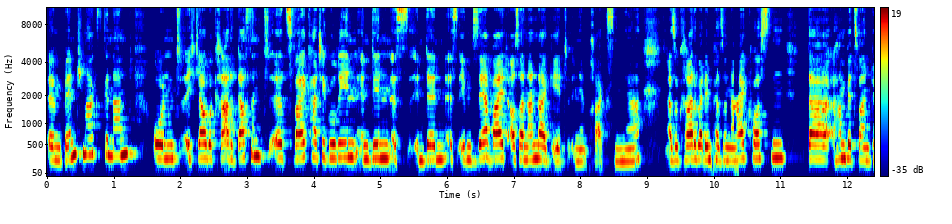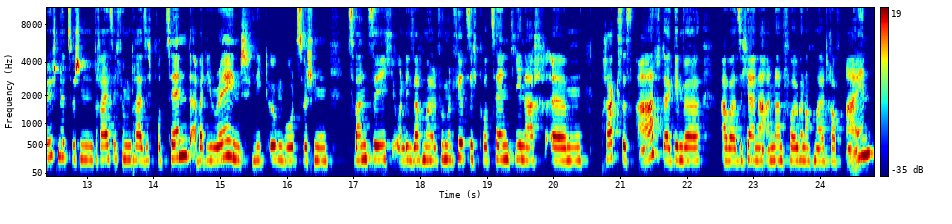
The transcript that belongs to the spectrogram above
ähm, Benchmarks genannt. Und ich glaube, gerade das sind äh, zwei Kategorien, in denen es, in denen es eben sehr weit auseinander geht in den Praxen. Ja, also gerade bei den Personalkosten da haben wir zwar einen Durchschnitt zwischen 30, 35 Prozent, aber die Range liegt irgendwo zwischen 20 und ich sag mal 45 Prozent, je nach ähm, Praxisart. Da gehen wir aber sicher in einer anderen Folge nochmal drauf ein.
